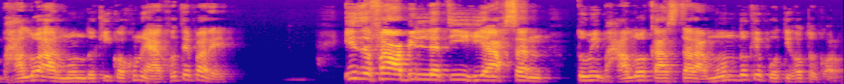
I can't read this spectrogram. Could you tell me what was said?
ভালো আর মন্দ কি কখনো এক হতে পারে? ইজফা বিল্লাতি হি আহসান তুমি ভালো কাজ দ্বারা মন্দকে প্রতিহত করো।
